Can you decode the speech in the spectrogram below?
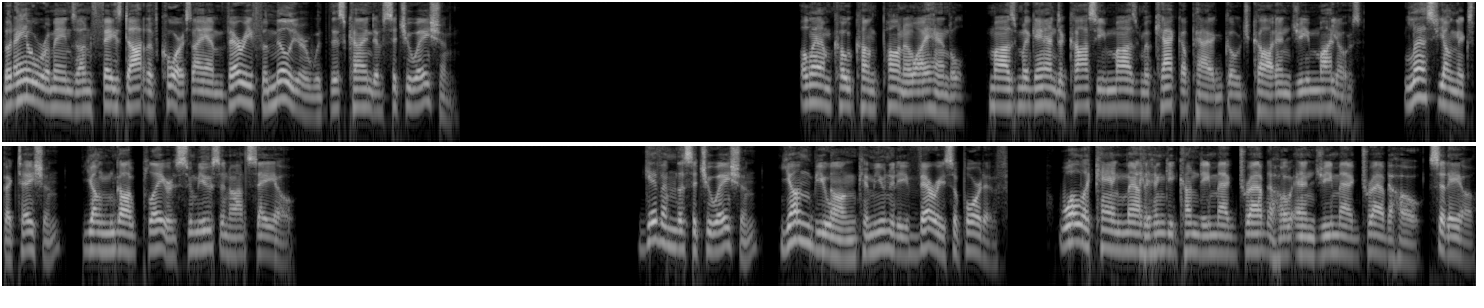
But Ayo remains unfazed. Of course I am very familiar with this kind of situation. Alam ko kung pano I handle, mas maganda kasi mas makakapag coach ka ng mayos. Less young expectation, young GOG players sumusunod sayo. Given the situation, young Buong community very supportive. Wala kang mahihingi kundi magtrabaho ng magtrabaho, Sadeo.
